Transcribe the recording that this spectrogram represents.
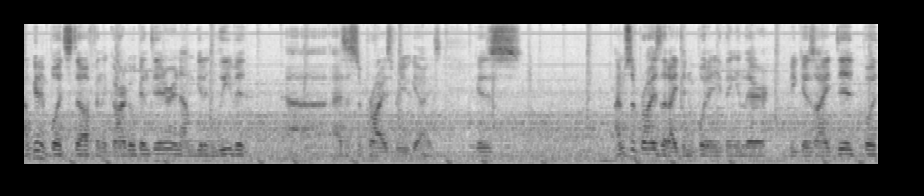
I'm gonna put stuff in the cargo container and I'm gonna leave it uh, as a surprise for you guys. Because I'm surprised that I didn't put anything in there because I did put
